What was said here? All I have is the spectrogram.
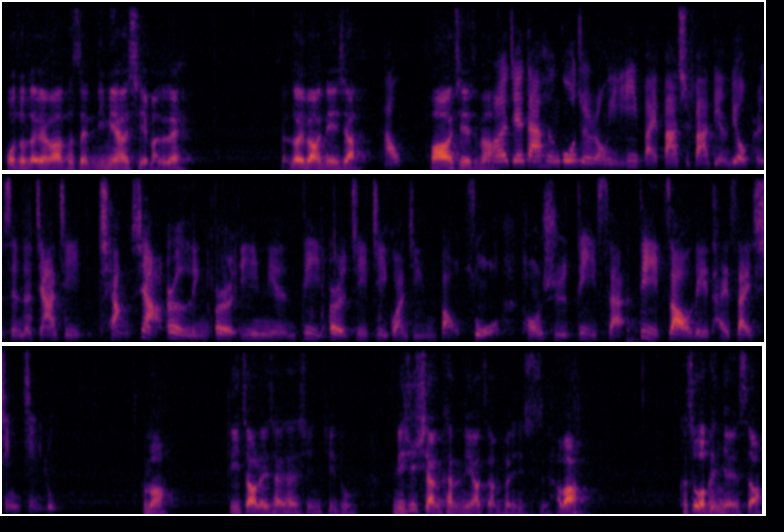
郭总赚一百八十 percent，里面还要写嘛，对不对？乐宇帮我念一下。好。华尔街怎么样？华尔街大亨郭哲荣以一百八十八点六 percent 的加基抢下二零二一年第二季季冠军宝座，同时缔赛缔造擂台赛新纪录。什么？缔造擂台赛新纪录？你去想想看，你要怎么分析，好不好？可是我跟你讲一件哦，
